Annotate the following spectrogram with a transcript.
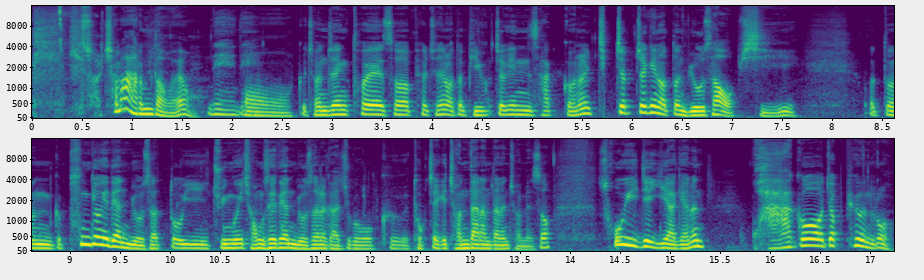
이 소설 참 아름다워요. 네, 네. 어, 그 전쟁터에서 펼쳐진 어떤 비극적인 사건을 직접적인 어떤 묘사 없이 어떤 그 풍경에 대한 묘사 또 이 주인공의 정서에 대한 묘사를 가지고 그 독자에게 전달한다는 점에서 소위 이제 이야기하는 과거적 표현으로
